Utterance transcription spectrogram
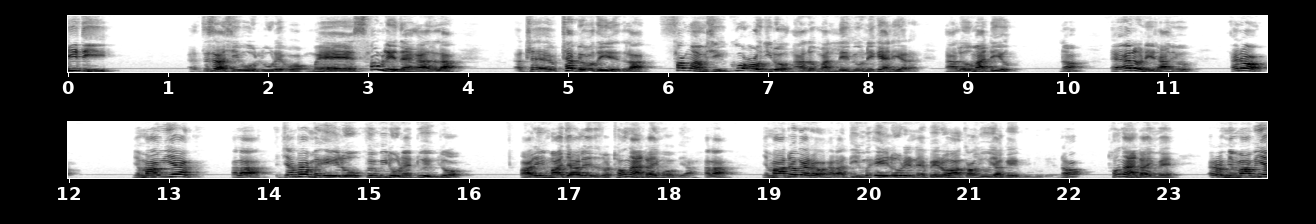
ရိတီတစ္ဆာရှိဖို့လိုတယ်ပေါ့မဲဆောက်လေတန်ကသလားအထက်ထပ်ပြောသေးတယ်သလားဆောက်မှမရှိကိုအောက်ကြီးတော့ငါလုံးမှလေမျိုးနေကန်နေရတာငါလုံးမှတရုတ်နော်အဲအဲ့လိုနေထားမျိုးအဲ့တော့မြန်မာပြည်ကဟလာအကြမ်းဖက်မအေလို့ခွင်းမိတို့နဲ့တွေ့ပြီးတော့ဘာတွေမှကြားလဲဆိုတော့ထုံးစံအတိုင်းပေါ့ဗျာဟလာမြန်မာတို့ကတော့ဟလာဒီမအေလို့တွေနဲ့ဘယ်တော့မှကောင်းကျိုးရခဲ့ဘူးလို့လေနော်ထုံးစံအတိုင်းပဲအဲ့တော့မြန်မာပြည်က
